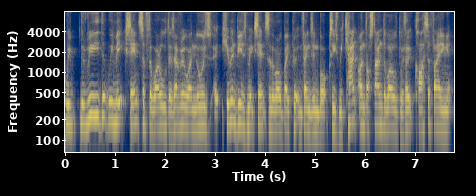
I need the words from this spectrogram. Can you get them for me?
we the way that we make sense of the world, as everyone knows, uh, human beings make sense of the world by putting things in boxes. We can't understand the world without classifying it,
